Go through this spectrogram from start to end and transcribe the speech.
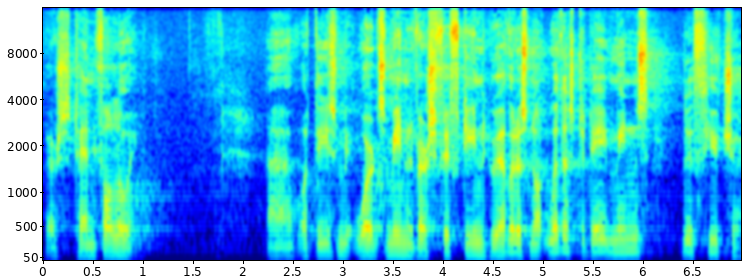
Verse 10 following. Uh, what these words mean in verse 15 whoever is not with us today means the future.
